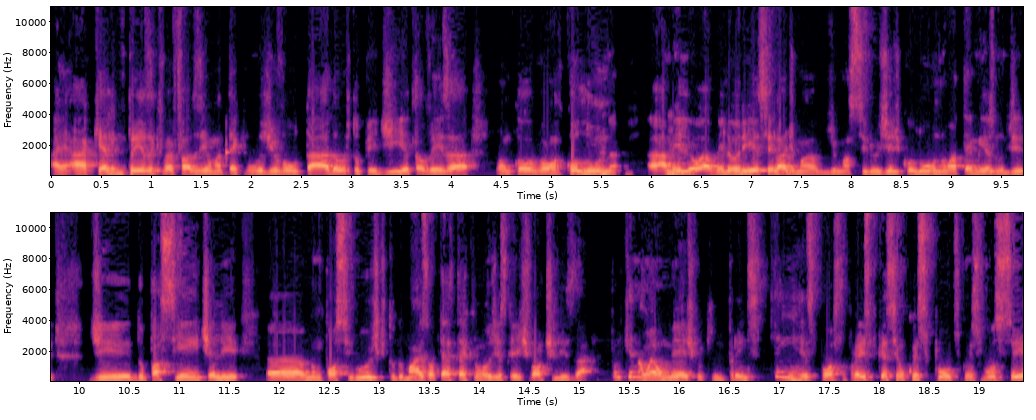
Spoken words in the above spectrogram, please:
aquela empresa que vai fazer uma tecnologia voltada à ortopedia, talvez a, vamos, vamos, coluna, a, melhor, a melhoria, sei lá, de uma, de uma cirurgia de coluna, ou até mesmo de, de do paciente ali uh, num pós-cirúrgico e tudo mais, ou até tecnologias que a gente vai utilizar. Por que não é o médico que empreende? Você tem resposta para isso? Porque assim, eu conheço poucos, conheço você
